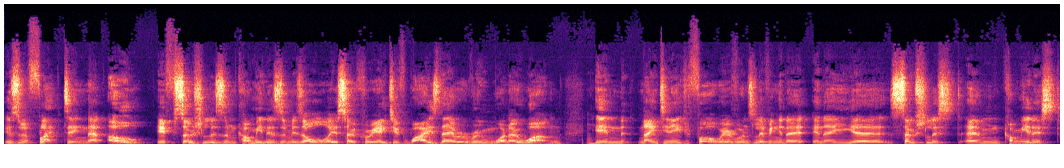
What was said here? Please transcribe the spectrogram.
is reflecting that oh, if socialism communism is always so creative, why is there a room 101 Hmm. in 1984 where everyone's living in a in a uh, socialist um, communist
